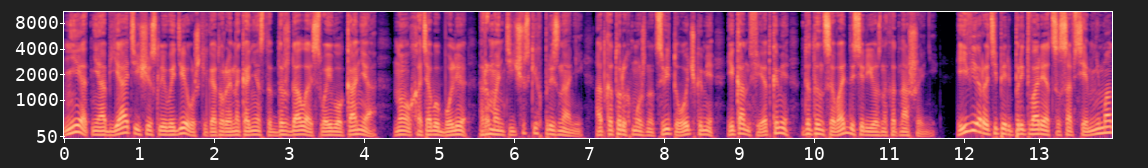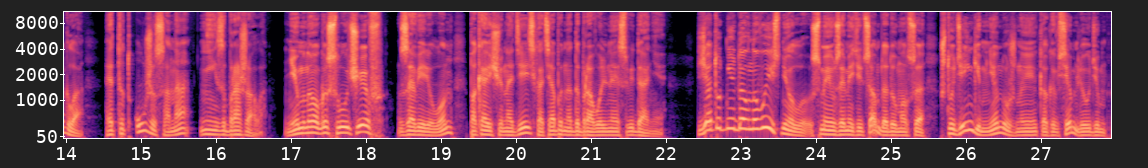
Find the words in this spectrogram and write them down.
Нет, не объятий счастливой девушки, которая наконец-то дождалась своего коня, но хотя бы более романтических признаний, от которых можно цветочками и конфетками дотанцевать до серьезных отношений. И Вера теперь притворяться совсем не могла. Этот ужас она не изображала. «Немного случаев», — заверил он, пока еще надеясь хотя бы на добровольное свидание. «Я тут недавно выяснил, смею заметить, сам додумался, что деньги мне нужны, как и всем людям,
